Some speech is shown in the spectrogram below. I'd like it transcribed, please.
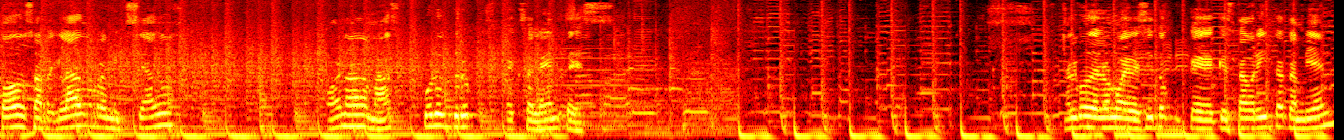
Todos arreglados remixeados. O nada más puros grupos excelentes. Algo de lo nuevecito que, que está ahorita también.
